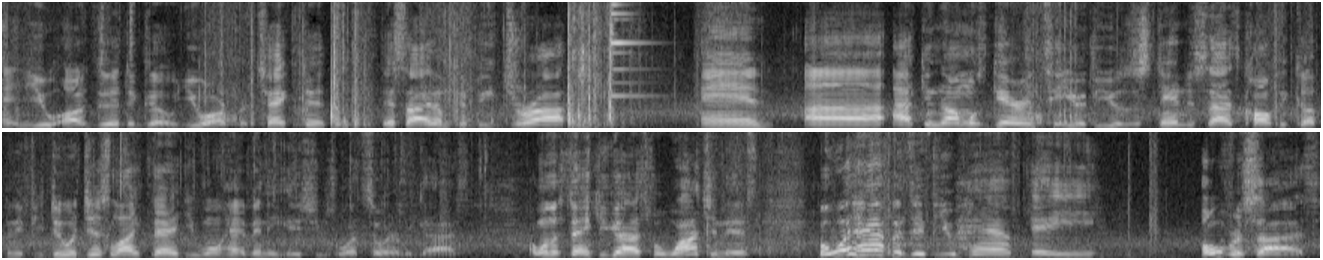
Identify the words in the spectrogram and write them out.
and you are good to go. You are protected. This item could be dropped and uh, I can almost guarantee you if you use a standard size coffee cup and if you do it just like that, you won't have any issues whatsoever, guys. I want to thank you guys for watching this. But what happens if you have a oversized?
